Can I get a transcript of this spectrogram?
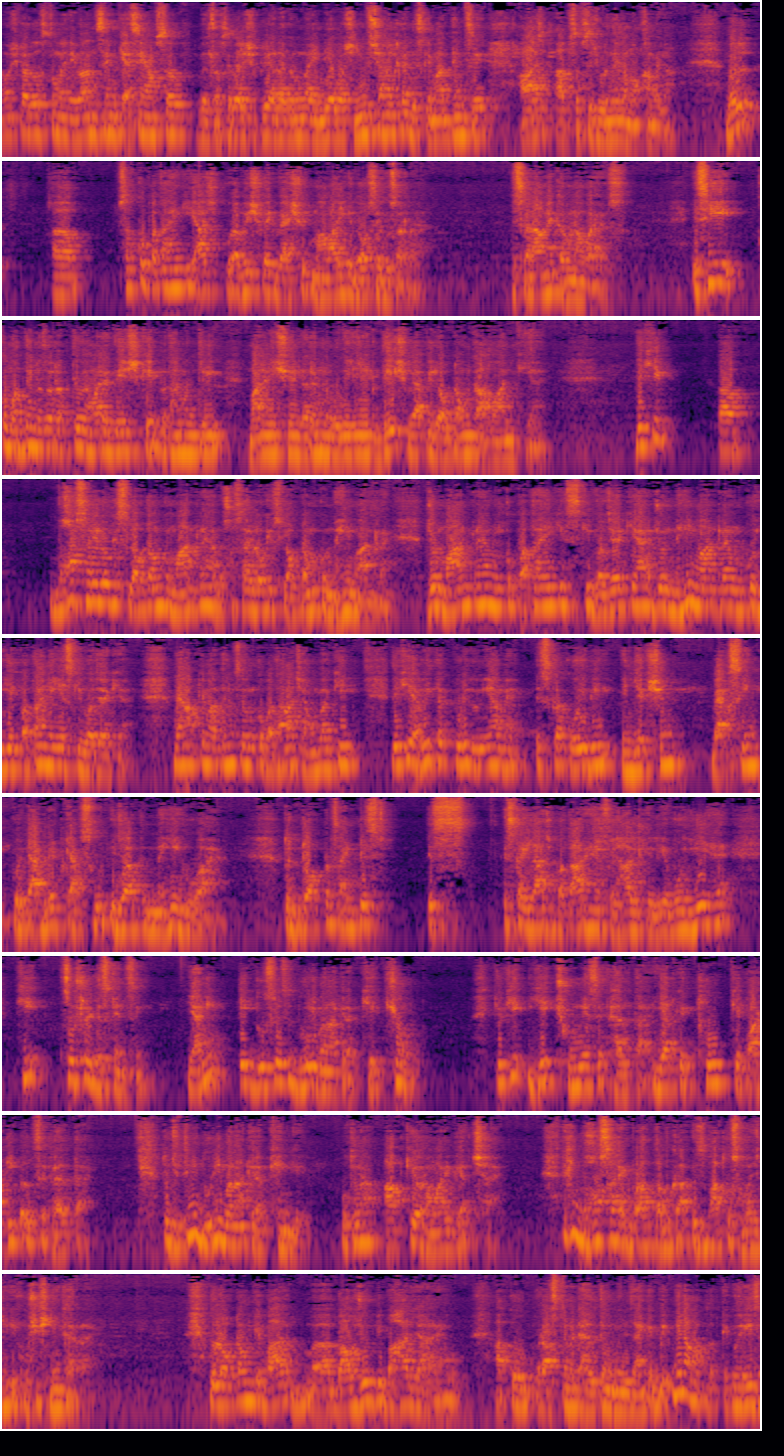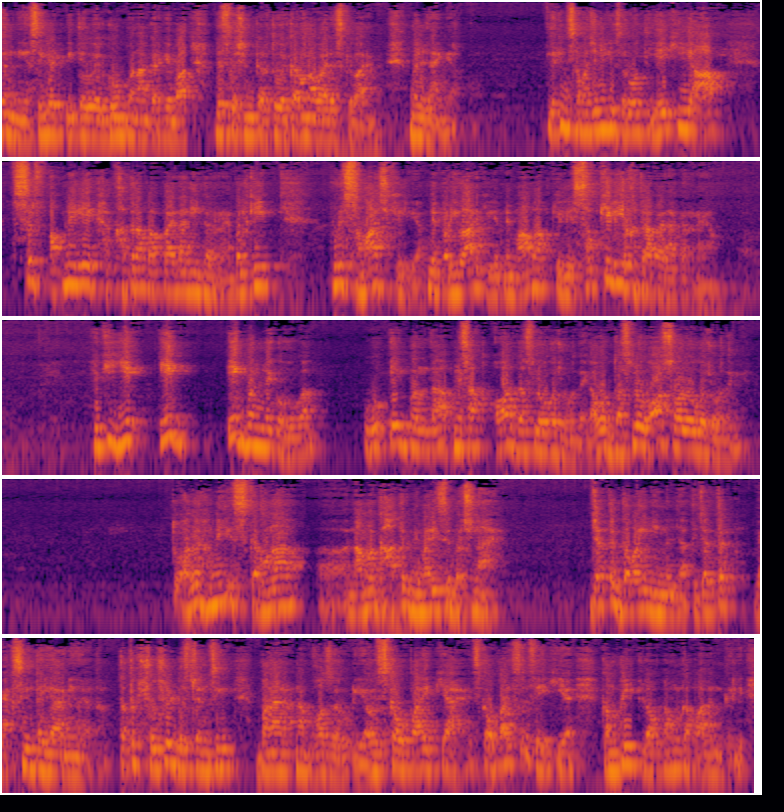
नमस्कार दोस्तों, मैं निवान सिंह। कैसे हैं आप सब? वेल, सबसे पहले शुक्रिया अदा करूँगा इंडिया वॉच न्यूज़ चैनल का, जिसके माध्यम से आज आप सबसे जुड़ने का मौका मिला। वेल सबको पता है कि आज पूरा विश्व एक वैश्विक महामारी के दौर से गुजर रहा है, जिसका नाम है कोरोना वायरस। इसी को मद्देनजर रखते हुए हमारे देश के प्रधानमंत्री माननीय श्री नरेंद्र मोदी जी ने एक देशव्यापी लॉकडाउन का आह्वान किया है। देखिए बहुत सारे लोग इस लॉकडाउन को मान रहे हैं, बहुत सारे लोग इस लॉकडाउन को नहीं मान रहे हैं। जो मान रहे हैं, उनको पता है कि इसकी वजह क्या है, जो नहीं मान रहे हैं, उनको ये पता नहीं है इसकी वजह क्या है। मैं आपके माध्यम से उनको बताना चाहूँगा कि, देखिए, अभी तक पूरी दुनिया में इसका कोई भी इंजेक्शन वैक्सीन कोई टैबलेट कैप्सूल इजाद नहीं हुआ है। तो डॉक्टर साइंटिस्ट इस, इसका इलाज बता रहे हैं फ़िलहाल के लिए। वो ये है कि सोशल डिस्टेंसिंग यानी एक दूसरे से दूरी बना के रखिए। क्यों? क्योंकि ये छूने से फैलता है, ये आपके थूक के पार्टिकल से फैलता है। तो जितनी दूरी बना के रखेंगे, उतना आपके और हमारे भी अच्छा है। लेकिन बहुत सारा एक बड़ा तबका इस बात को समझने की कोशिश नहीं कर रहा है। वो लॉकडाउन के बाद बावजूद भी बाहर जा रहे हैं वो आपको रास्ते में टहलते हुए मिल जाएँगे बिना मतलब के कोई रीजन नहीं है। सिगरेट पीते हुए ग्रुप बना करके बात डिस्कशन करते हुए कोरोना वायरस के बारे में मिल जाएँगे आपको। लेकिन समझने की ज़रूरत यह कि आप सिर्फ़ अपने लिए खतरा पैदा नहीं कर रहे हैं, बल्कि पूरे समाज के लिए, अपने परिवार के लिए, अपने माँ बाप के लिए, सबके लिए खतरा पैदा कर रहे हैं क्योंकि ये एक एक बंदे को होगा, वो एक बंदा अपने साथ और दस लोगों को जोड़ देगा, वो दस लोग और सौ लोगों को जोड़ देंगे। तो अगर हमें इस कोरोना नामक घातक बीमारी से बचना है, जब तक दवाई नहीं मिल जाती, जब तक वैक्सीन तैयार नहीं हो जाता, तब तक सोशल डिस्टेंसिंग बनाए रखना बहुत ज़रूरी है। और इसका उपाय क्या है? इसका उपाय सिर्फ़ एक ही है, कंप्लीट लॉकडाउन का पालन करिए।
